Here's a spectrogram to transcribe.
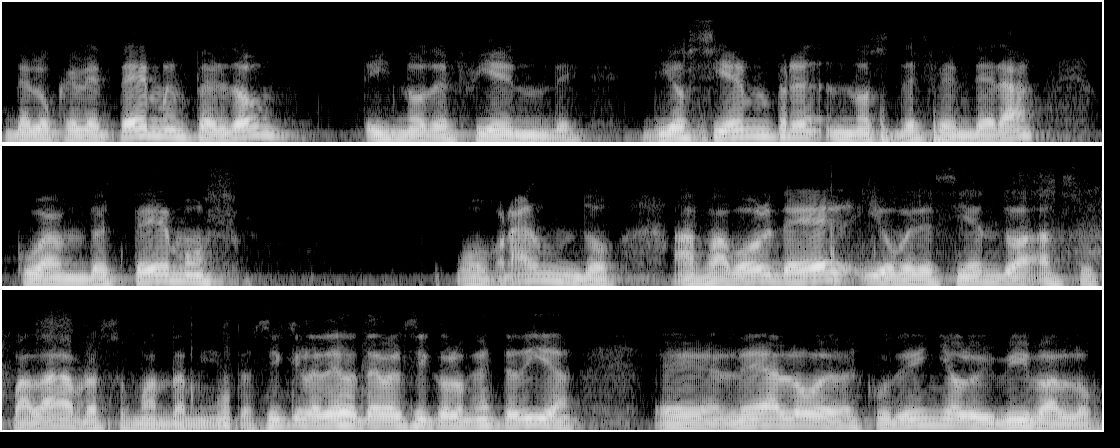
de los que le temen, perdón, y nos defiende. Dios siempre nos defenderá cuando estemos obrando a favor de Él y obedeciendo a, sus palabras, a sus mandamientos. Así que le dejo este versículo en este día. Eh, léalo, escudriñalo y vívalo.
